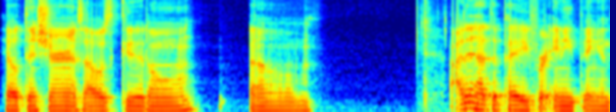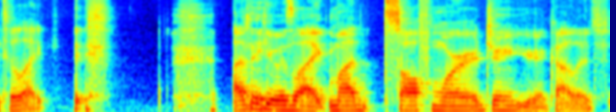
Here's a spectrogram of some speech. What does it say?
Health insurance I was good on. Um, I didn't have to pay for anything until like I think it was like my sophomore junior year in college.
